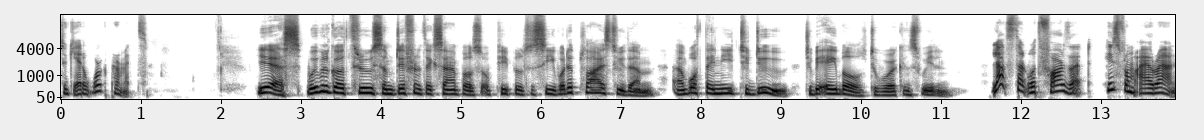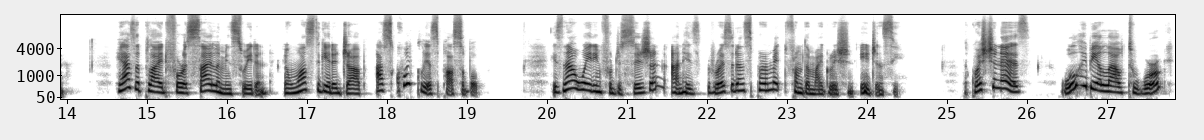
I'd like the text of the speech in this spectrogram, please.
to get a work permit. Yes, we will go through some different examples of people to see what applies to them and what they need to do to be able to work in Sweden. Let's start with Farzad. He's from Iran. He has applied for asylum in Sweden and wants to get a job as quickly as possible. He's now waiting for decision on his residence permit from the migration agency. The question is, will he be allowed to work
